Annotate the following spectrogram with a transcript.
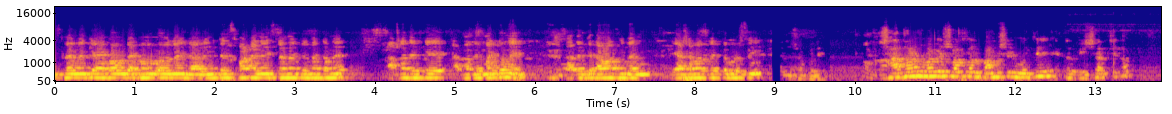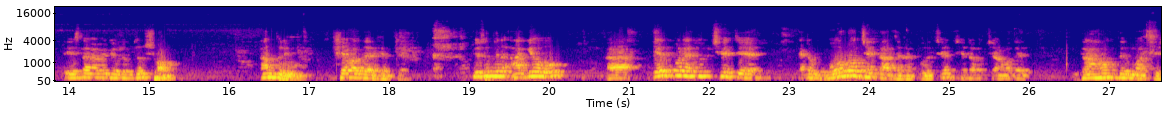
ইসলাম ব্যাংকে অ্যাকাউন্ট এখনও করে নাই বা রেমিটেন্স পাঠায় নাই ইসলাম ব্যাংকের মাধ্যমে, আপনাদেরকে, আপনাদের মাধ্যমে তাদেরকে দাওয়াত দিবেন সকলে। সাধারণভাবে সকল মানুষের মধ্যে একটা বিশ্বাস ছিল ইসলাম আমেরিকার লোকজন সব আন্তরিক, সেবা দেওয়ার ক্ষেত্রে। কিছুদিন আগেও এরপরে হচ্ছে যে একটা বড় যে কাজ যেটা করেছে, সেটা হচ্ছে আমাদের গ্রাহকদের মাঝে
